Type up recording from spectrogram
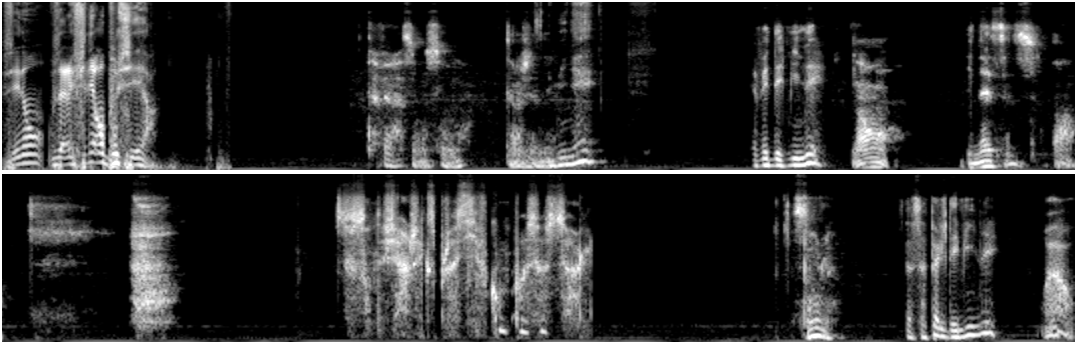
Sinon, vous allez finir en poussière. T'avais raison, Saul. T'es un miné. Il y avait des minés. Non. Inès, oh. Ce sont des charges explosives qu'on pose au sol. Saul Ça s'appelle des minés. Waouh.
